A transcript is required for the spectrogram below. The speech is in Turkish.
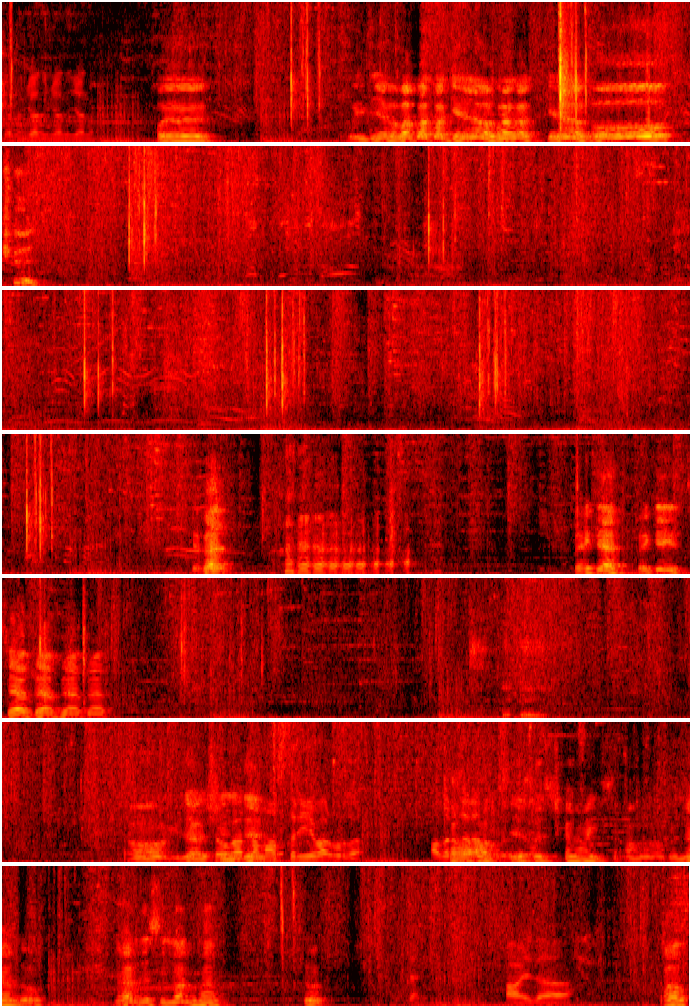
Geldim geldim geldim geldim. Oy oy oy. Bu ibneye bak bak bak gelene bak bak bak gelene bak. Oo küt. Geber. bekle, bekle. Beyaz, beyaz, beyaz, beyaz. Aa güzel şimdi. Master Yi var burada. Alırız Tamam herhalde. size ses çıkan hangisi? Aman abi nerede o? Neredesin lan? Ha? Dur. Hayda. Al.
